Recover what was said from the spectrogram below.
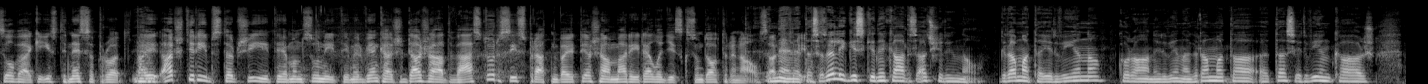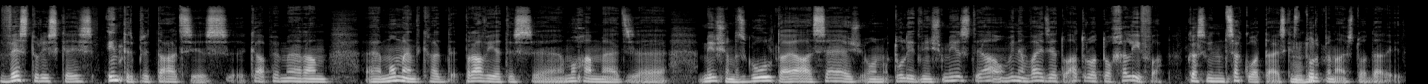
cilvēki īsti nesaprot. Vai Jā. atšķirības starp šītiem un sunītiem ir vienkārši dažāda vēstures izpratne, vai tiešām arī reliģisks un doktrināls? Nē, nē, tas reliģiski nekādas atšķirības nav. Gramata ir viena, Korāna ir viena grāmatā, tas ir vienkārši vēsturiskais interpretācijas, kā piemēram eh, moment, kad pravietis eh, Mohameds miršanas gultā jā, sēž un tūlīt viņš mirst, jā, un viņam vajadzētu atrot to halifa, kas viņam sakotājs, kas mm -hmm. turpinās to darīt.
